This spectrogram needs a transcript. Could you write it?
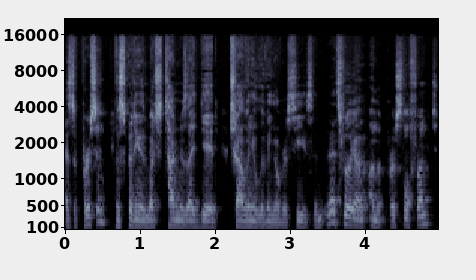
as a person from spending as much time as I did traveling and living overseas. And that's really on, on the personal front.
